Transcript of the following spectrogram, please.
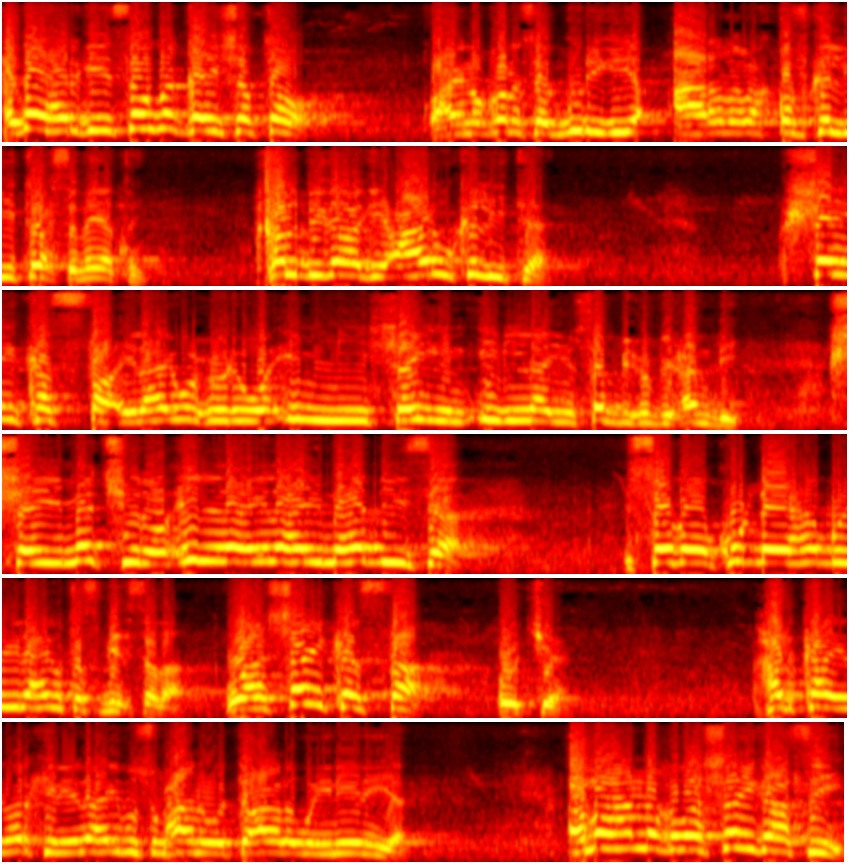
Haddaad hargeysa uga qayshato waxay noqonaysaa gurigii caarada wax qof ka liita wax sameeyatay qalbigaagii caaruu ka liitaa shay kasta ilaahay wuxuu ihi wa in min shayin ilaa yusabbixu bixamdi shay ma jiro ilaa ilaahay mahadiisa. Isagoo ku dheehan buu ilaahay u tasbiixsadaa. Waa shay kasta oo jira. Hadhka aynu arkayna ilaahay buu subxaanahu wa tacaala ama ha noqdo shaygaasi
